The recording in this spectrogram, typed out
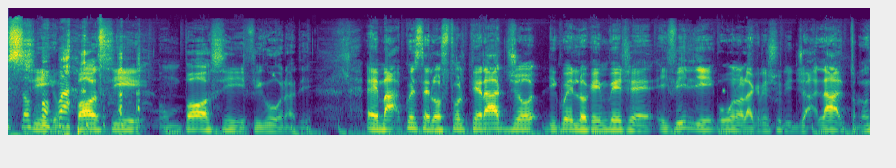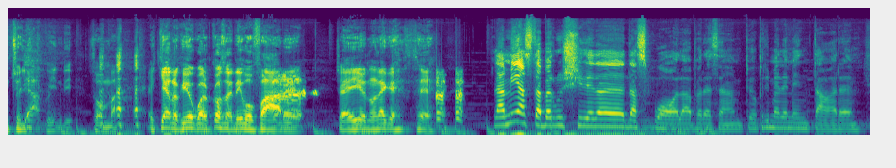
stiamo, sì, momento. un po' sì, un po' sì, figurati. Eh, ma questo è lo stalkeraggio di quello che invece i figli uno l'ha cresciuti già, l'altro non ce li ha, quindi insomma è chiaro che io qualcosa devo fare. Cioè io non è che... La mia sta per uscire da, da scuola, per esempio, prima elementare.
